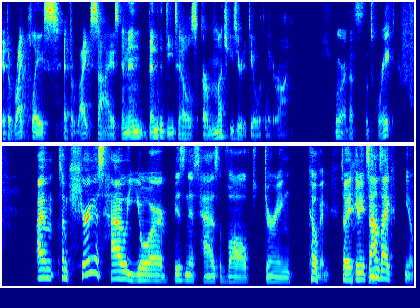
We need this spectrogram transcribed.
at the right place, at the right size, and then then the details are much easier to deal with later on. Sure, that's that's great. I'm so I'm curious how your business has evolved during COVID. So it, it hmm. sounds like you know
